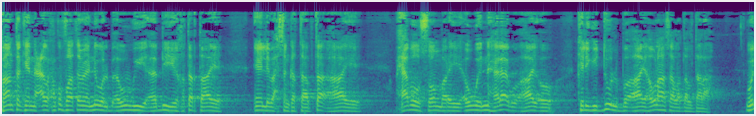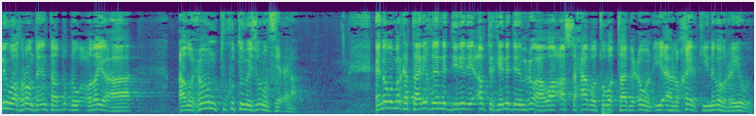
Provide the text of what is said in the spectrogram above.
Faantankeenna caad waxaan ku faantamaya nin walba awowgii aabbihii khatartaaye in libaxsan kataabta ahaaye waxyaabuhu soo maray awowey nin halaagu ahaay oo keligii duulba ahaay howlahaasaa la daldalaa weli waad roonta intaa duqi odaya ahaa aad ku tumayso inuu fiicnaa inagu marka taariikhdeenna diineed iyo abtirkeenna muxuu ahaa waa alsaxaabatu wاtaabicuun iyo ahlu khayrkii naga horreeye wey.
